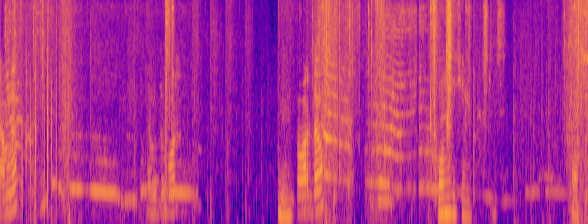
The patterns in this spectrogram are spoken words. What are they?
सामने। एम टू फोर और दो। कौन दिखे अच्छा।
